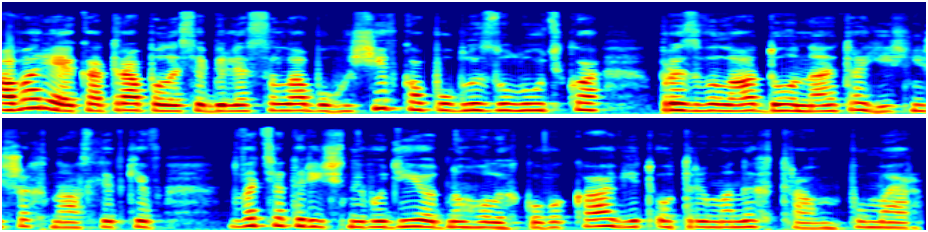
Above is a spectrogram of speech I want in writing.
Аварія, яка трапилася біля села Богушівка поблизу Луцька, призвела до найтрагічніших наслідків. 20-річний водій одного легковика від отриманих травм помер.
